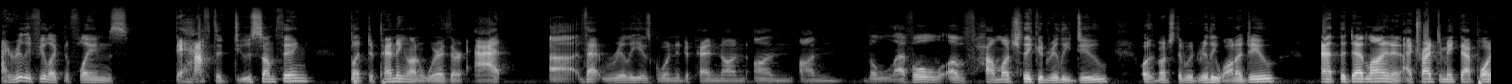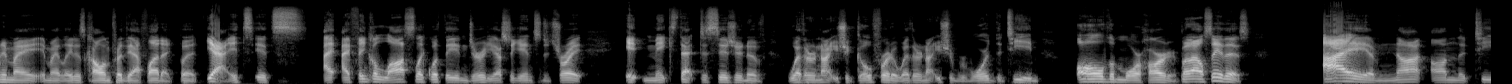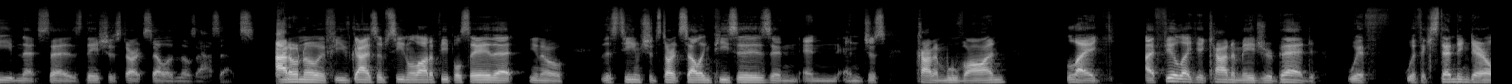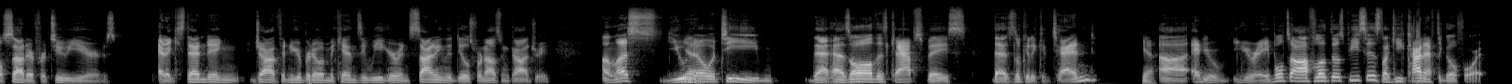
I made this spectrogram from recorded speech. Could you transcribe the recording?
I really feel like the Flames they have to do something, but depending on where they're at uh, that really is going to depend on on on the level of how much they could really do or how much they would really want to do. At the deadline. And I tried to make that point in my in my latest column for the Athletic. But yeah, it's it's I, I think a loss like what they endured yesterday against Detroit, it makes that decision of whether or not you should go for it or whether or not you should reward the team all the more harder. But I'll say this. I am not on the team that says they should start selling those assets. I don't know if you guys have seen a lot of people say that, you know, this team should start selling pieces and and and just kind of move on. Like I feel like it kind of made your bed with with extending Daryl Sutter for two years and extending Jonathan Huberdeau and Mackenzie Weegar and signing the deals for Nazem Kadri. Unless you Yeah. know a team that has all this cap space that is looking to contend, Yeah. uh, and you're you're able to offload those pieces, like you kind of have to go for it.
